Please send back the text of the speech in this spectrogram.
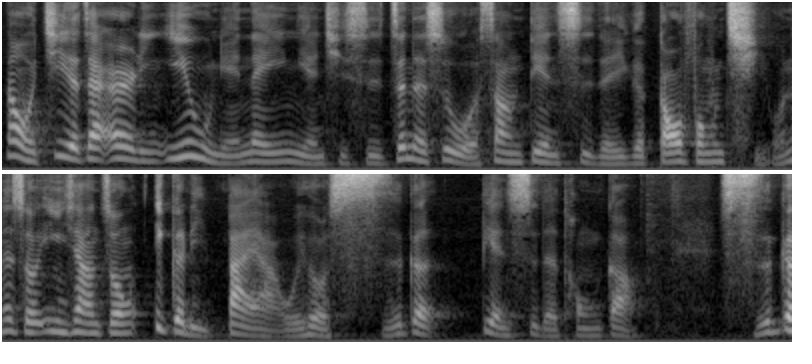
那我记得在二零一五年那一年，其实真的是我上电视的一个高峰期。我那时候印象中，一个礼拜啊，我有十个电视的通告，十个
